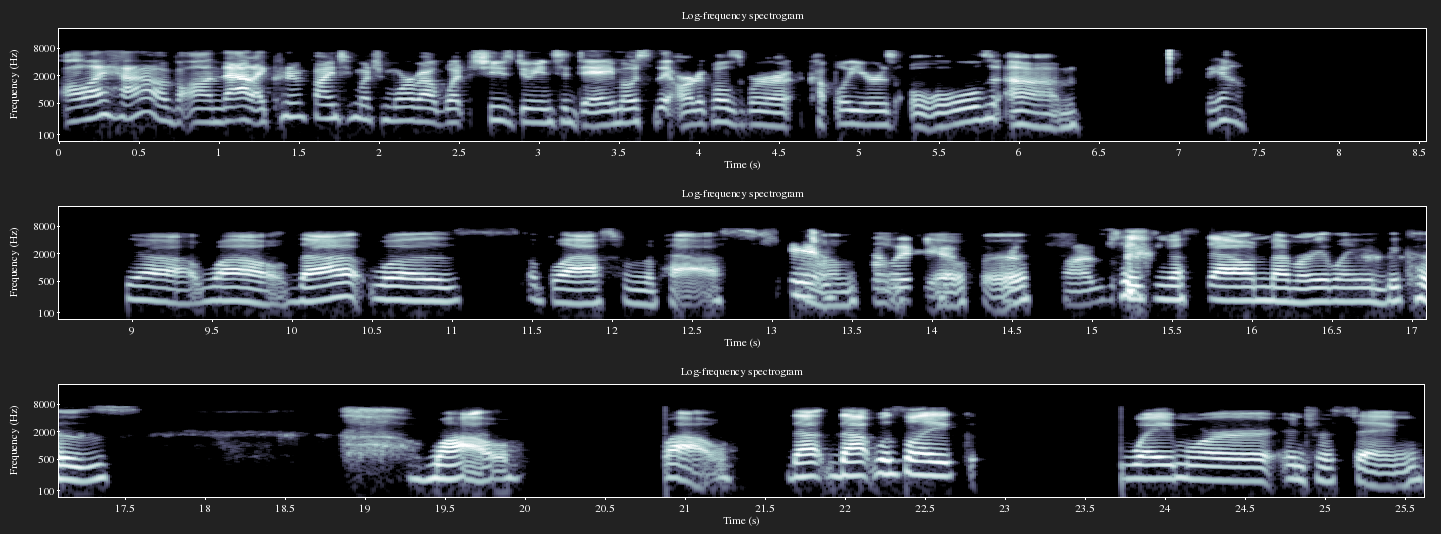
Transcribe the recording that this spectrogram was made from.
all I have on that. I couldn't find too much more about what she's doing today. Most of the articles were a couple years old. Um, yeah. Yeah. Wow, that was a blast from the past. Um, thank you for taking us down memory lane because, wow, wow, that that was like way more interesting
